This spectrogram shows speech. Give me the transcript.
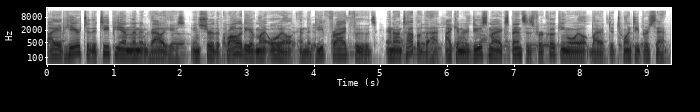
I adhere to the TPM limit values, ensure the quality of my oil and the deep-fried foods, and on top of that, I can reduce my expenses for cooking oil by up to 20%.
